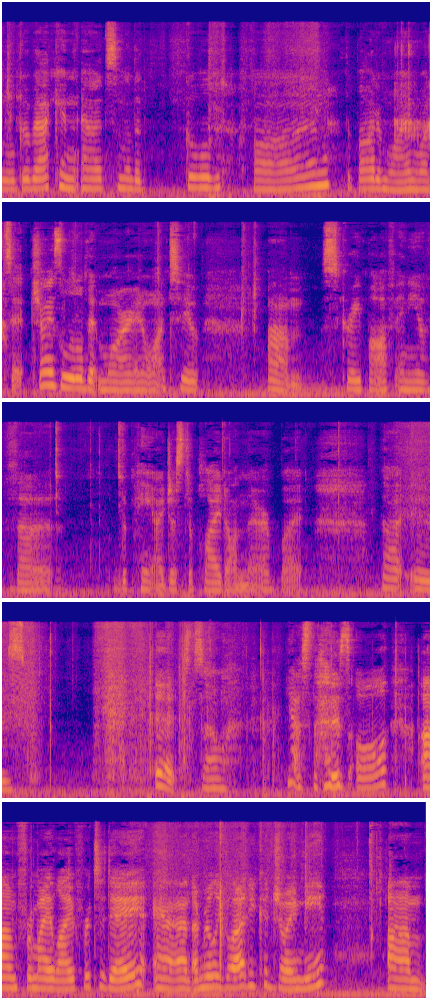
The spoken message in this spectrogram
will go back and add some of the gold on the bottom one once it dries a little bit more. I don't want to um, scrape off any of the, the paint I just applied on there, but that is it. So yes, that is all um, for my live for today, and I'm really glad you could join me. Um,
